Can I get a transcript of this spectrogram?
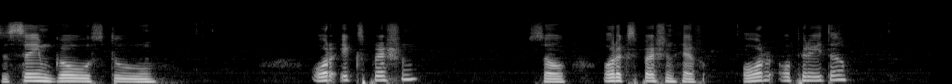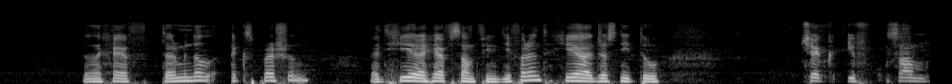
The same goes to OR expression. So OR expression have OR operator. Then I have terminal expression. And here I have something different. Here I just need to check if some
